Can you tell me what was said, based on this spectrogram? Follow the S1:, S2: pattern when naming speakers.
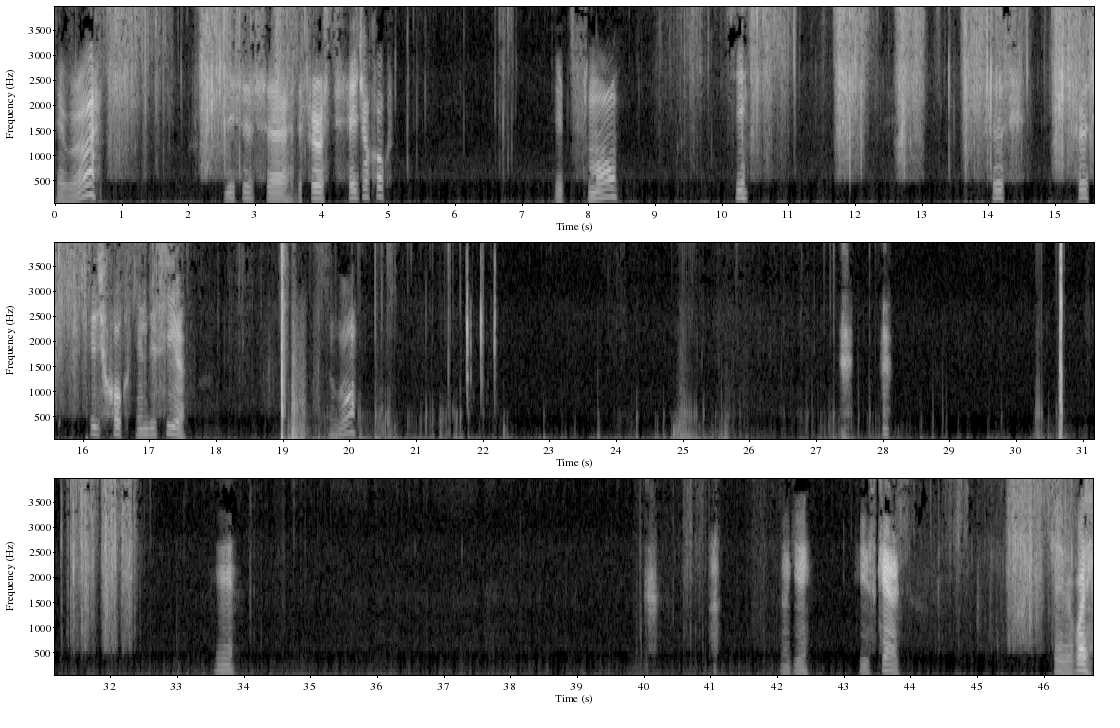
S1: There we are. This is uh, the first hedgehog. It's small. See? First, first hedgehog in this year. There we go. Mm. Yeah. Okay, he's scared. Okay, bye bye.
